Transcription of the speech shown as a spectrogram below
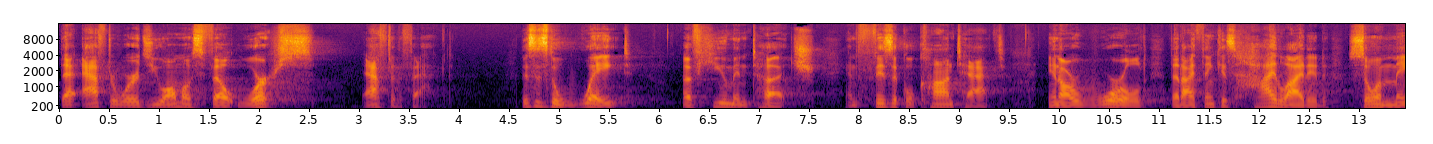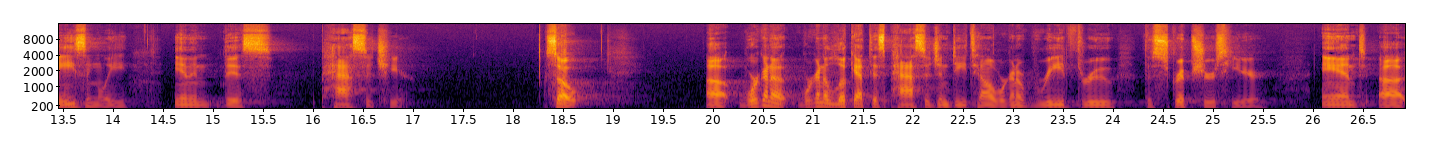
that afterwards you almost felt worse after the fact. This is the weight of human touch and physical contact in our world that I think is highlighted so amazingly in this passage here. So, uh, we're going we're gonna look at this passage in detail. We're going to read through the scriptures here and uh,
